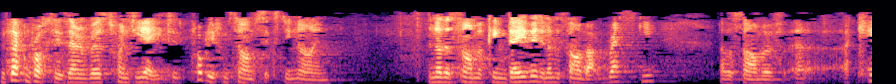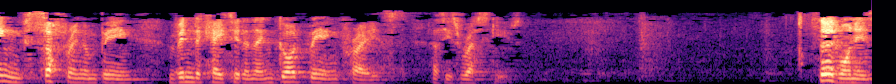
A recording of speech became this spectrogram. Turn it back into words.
The second prophecy is there in verse 28. It's probably from Psalm 69. Another psalm of King David, another psalm about rescue, another psalm of uh, a king suffering and being vindicated, and then God being praised as he's rescued. Third one is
